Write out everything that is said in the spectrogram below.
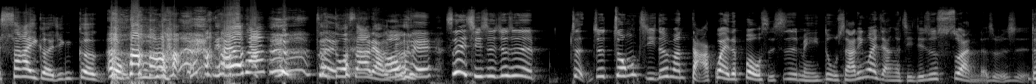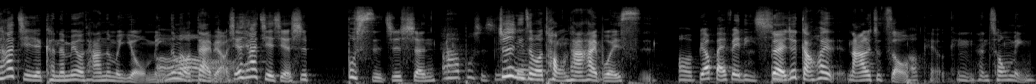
杀一个已经够够 了，你还要他再多杀两个？OK，所以其实就是这就终极对方打怪的 BOSS 是梅杜莎，另外两个姐姐就算了，是不是？对，他姐姐可能没有他那么有名，哦、那么有代表性，而且他姐姐是不死之身啊，不死之身，就是你怎么捅他，他也不会死哦，不要白费力气。对，就赶快拿了就走。OK OK，嗯，很聪明。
